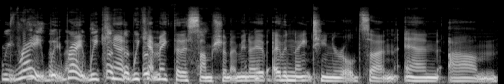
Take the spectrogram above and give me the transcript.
we right, we, right. We can't we can't make that assumption. I mean, I have, I have a 19 year old son, and um,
